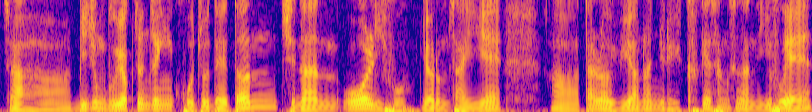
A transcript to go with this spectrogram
자, 미중 무역 전쟁이 고조되던 지난 5월 이후 여름 사이에 어, 달러 위안 환율이 크게 상승한 이후에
